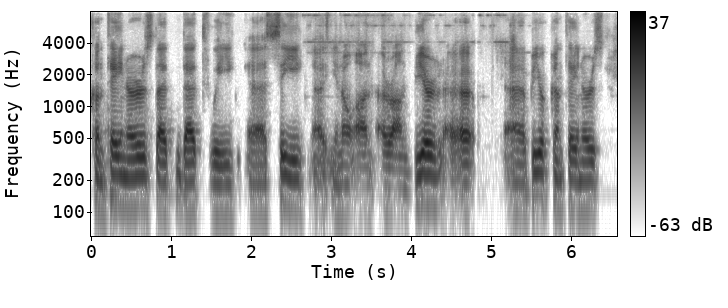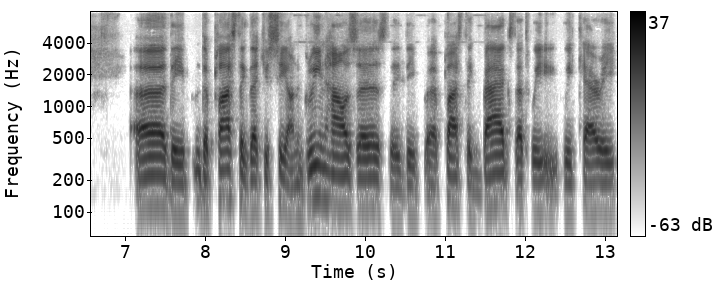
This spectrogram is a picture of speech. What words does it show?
containers that that we uh, see, uh, you know, on around beer uh, uh, beer containers, uh, the the plastic that you see on greenhouses, the the plastic bags that we we carry,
